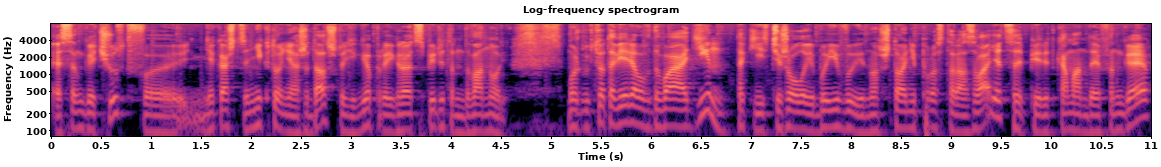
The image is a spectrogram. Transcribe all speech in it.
СНГ чувств, э, мне кажется, никто не ожидал, что EG проиграют Спиритам 2-0. Может быть, кто-то верил в 2-1, такие тяжелые боевые, но что они просто развалятся перед командой FNG, э,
